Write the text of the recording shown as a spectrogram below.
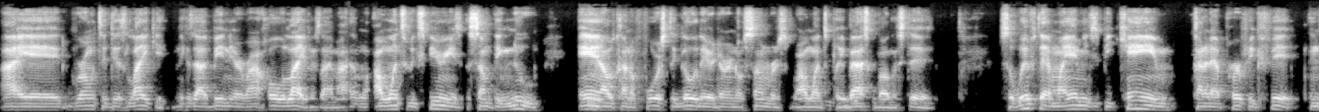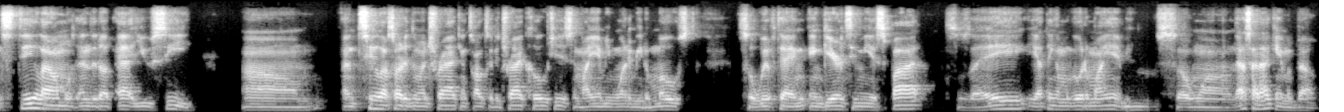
I had grown to dislike it because I've been there my whole life. It's like I, I want to experience something new, and I was kind of forced to go there during those summers where I wanted to play basketball instead. So with that, Miami just became kind of that perfect fit, and still I almost ended up at UC um, until I started doing track and talked to the track coaches, and Miami wanted me the most. So with that, and, and guaranteed me a spot. So I was like, hey, yeah, I think I'm gonna go to Miami. So um, that's how that came about.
